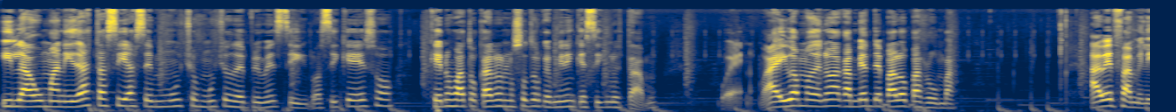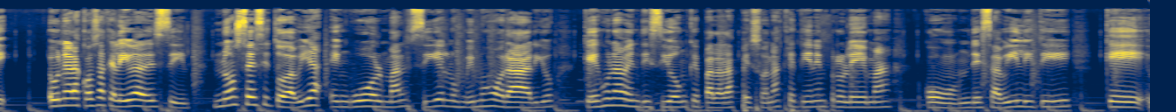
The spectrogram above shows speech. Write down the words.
Y la humanidad está así hace muchos, muchos del primer siglo. Así que eso, ¿qué nos va a tocar a nosotros? Que miren qué siglo estamos. Bueno, ahí vamos de nuevo a cambiar de palo para rumba. A ver, family, una de las cosas que le iba a decir, no sé si todavía en Walmart siguen los mismos horarios, que es una bendición que para las personas que tienen problemas con disability, que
